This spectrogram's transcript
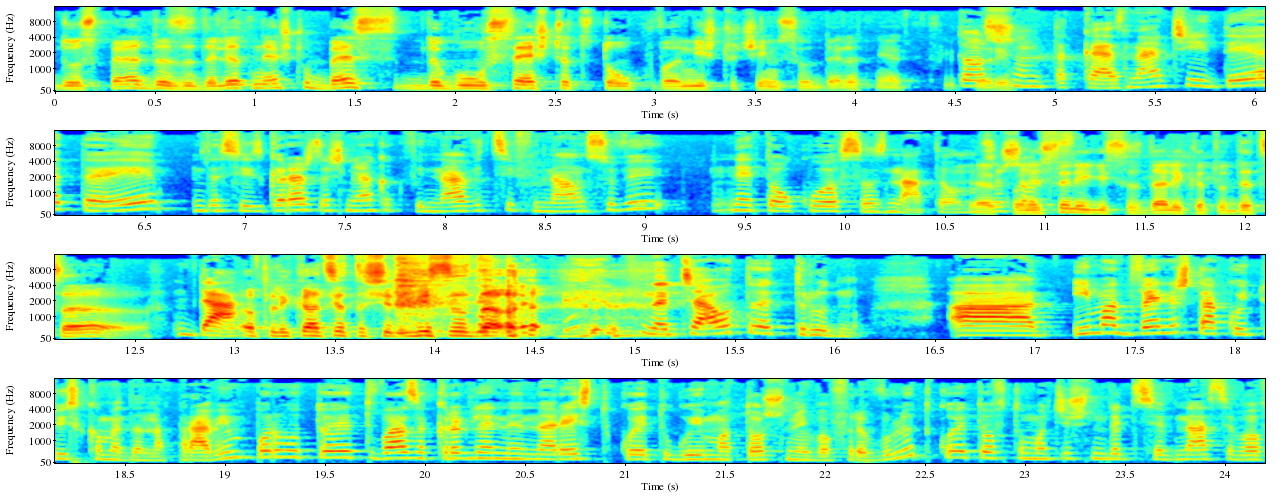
да успеят да заделят нещо без да го усещат толкова нищо, че им се отделят някакви Точно пари. Точно така. Значи идеята е да се изграждаш някакви навици финансови, не толкова съзнателно. Ако защото... не са ни ги създали като деца, да. апликацията ще не ги създава. в началото е трудно. А, има две неща, които искаме да направим. Първото е това закръгляне на ресто, което го има точно и в Revolut, което автоматично да ти се внася в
